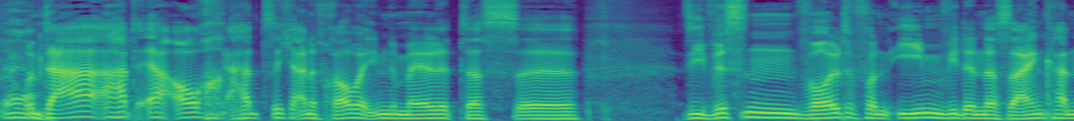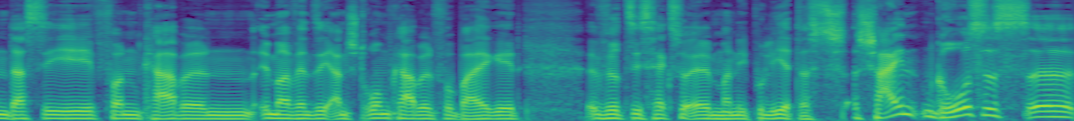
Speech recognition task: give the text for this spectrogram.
ja, ja, ja. Und da hat er auch, hat sich eine Frau bei ihm gemeldet, dass äh, sie wissen wollte von ihm, wie denn das sein kann, dass sie von Kabeln, immer wenn sie an Stromkabeln vorbeigeht, wird sie sexuell manipuliert. Das scheint ein großes äh,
